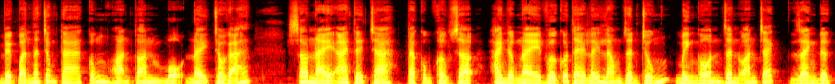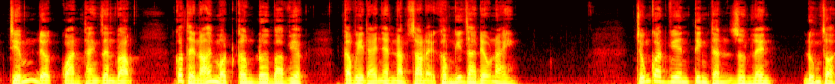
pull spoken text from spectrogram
việc bản thân chúng ta cũng hoàn toàn bộ đầy cho gã. Sau này ai tới cha, ta cũng không sợ. Hành động này vừa có thể lấy lòng dân chúng, bình hồn dân oán trách, giành được chiếm được quan thành dân vọng. Có thể nói một công đôi ba việc. Các vị đại nhân làm sao lại không nghĩ ra điều này? Chúng quan viên tinh thần run lên. Đúng rồi.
